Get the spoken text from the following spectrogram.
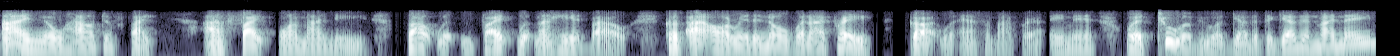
I know how to fight. I fight on my knees, fight with, fight with my head bowed. Because I already know when I pray, God will answer my prayer. Amen. Where two of you are gathered together in my name,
